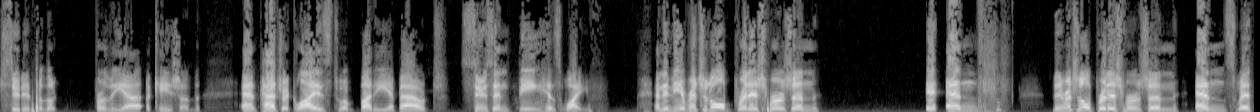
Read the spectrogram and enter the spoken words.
suited for the for the uh, occasion, and Patrick lies to a buddy about Susan being his wife. And in the original British version, it ends. the original British version ends with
